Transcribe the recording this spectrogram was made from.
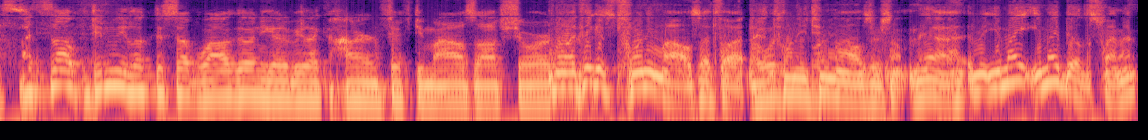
thought, didn't we look this up a while ago and you got to be like 150 miles offshore? No, I think it's 20 miles. I thought Oh, 22 20? miles or something. Yeah, I mean, you might you might be able to swim it.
